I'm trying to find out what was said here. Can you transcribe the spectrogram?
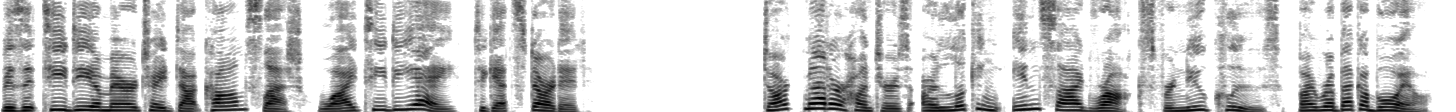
Visit tdameritrade.com slash YTDA to get started. Dark Matter Hunters are looking inside rocks for new clues by Rebecca Boyle.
